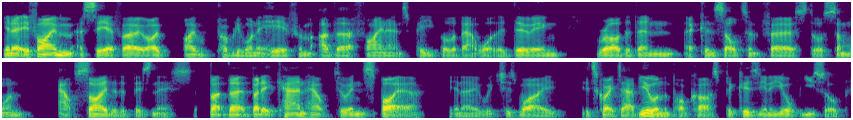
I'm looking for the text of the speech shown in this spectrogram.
you know, if I'm a CFO, I I probably want to hear from other finance people about what they're doing rather than a consultant first or someone outside of the business. But that but it can help to inspire, you know, which is why it's great to have you on the podcast because you know you you sort of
